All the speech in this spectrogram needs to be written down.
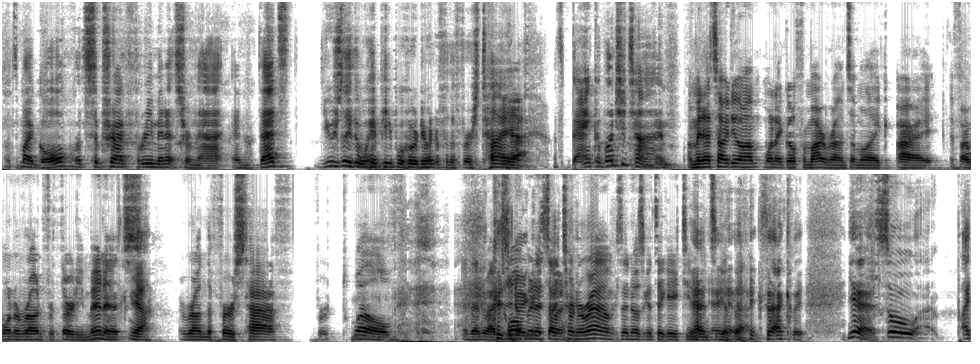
what's my goal? Let's subtract three minutes from that. And that's usually the way people who are doing it for the first time. Yeah. Let's bank a bunch of time. I mean, that's how I do um, when I go for my runs. I'm like, all right, if I want to run for 30 minutes, Yeah. I run the first half for 12, and then at 'Cause 12 you're minutes I turn around because I know it's going to take 18 minutes to get back. exactly. Yeah. So I,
